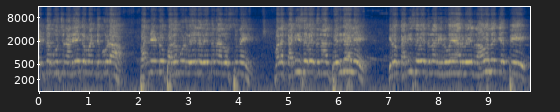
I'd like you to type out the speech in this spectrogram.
ఇంట్లో కూర్చుని అనేక మంది కూడా పన్నెండు పదమూడు వేల వేతనాలు వస్తున్నాయి. మన కనీస వేతనాలు పెరగాలి. ఈరోజు కనీస వేతనాలు ఇరవై ఆరు వేలు రావాలని చెప్పి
